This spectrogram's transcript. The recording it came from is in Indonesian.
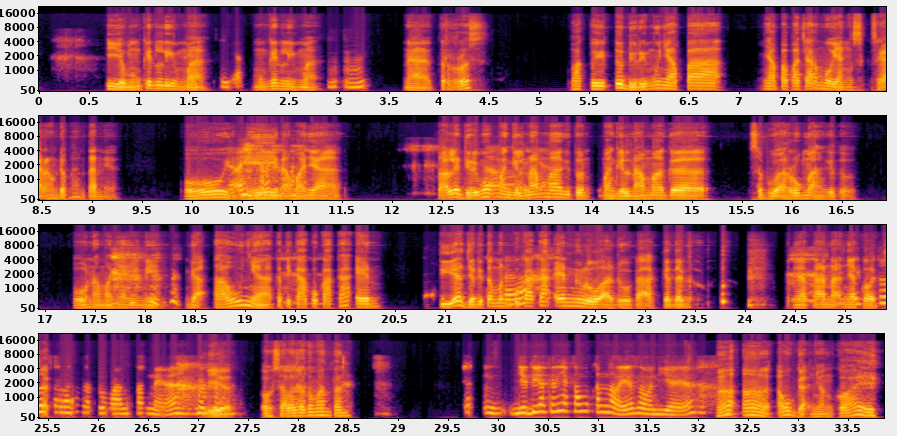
Iya, mungkin lima. Iya. Mungkin lima. Mm -mm. Nah, terus waktu itu dirimu nyapa nyapa pacarmu yang sekarang udah mantan ya. Oh, ini namanya. Soalnya dirimu oh, manggil iya. nama gitu, manggil nama ke sebuah rumah gitu. Oh, namanya ini. Nggak taunya ketika aku KKN, dia jadi temanku KKN lu. Waduh, kaget aku. Ternyata anaknya kocak. Itu salah satu mantan ya. iya. Oh, salah satu mantan. Jadi akhirnya kamu kenal ya sama dia ya? Heeh, aku gak nyangka aja.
